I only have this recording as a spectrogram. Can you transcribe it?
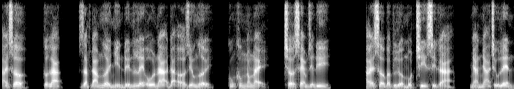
Ai sơ? Cơ lạc giặt đám người nhìn đến lệ ô nạ đã ở riêng người, cũng không nóng nảy, chờ xem diễn đi. Ai sơ bật lửa một chi xì gà, nhàn nhã chịu lên.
